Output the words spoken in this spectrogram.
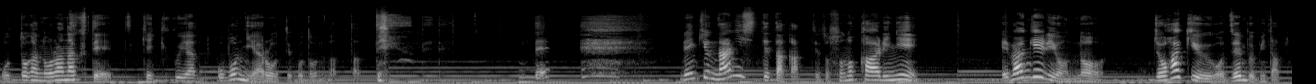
夫が乗らなくて結局やお盆にやろうってことになったっていうんでねで連休何してたかっていうとその代わりに「エヴァンゲリオン」の序波球を全部見たと。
